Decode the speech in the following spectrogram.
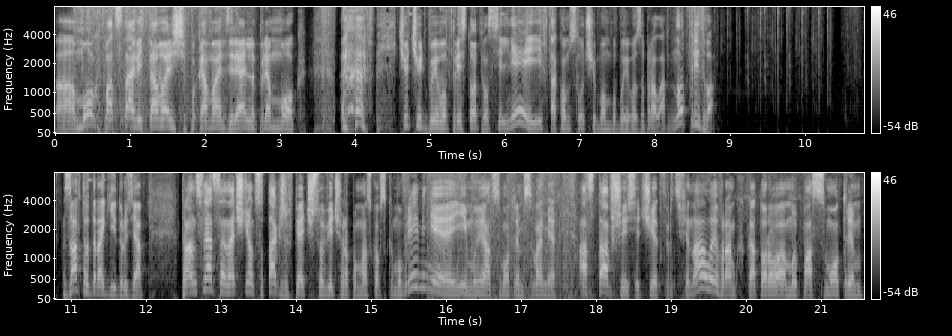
а, мог подставить товарища по команде. Реально прям мог. Чуть-чуть бы его пристопил сильнее, и в таком случае бомба бы его забрала. Но 3-2. Завтра, дорогие друзья, трансляция начнется также в 5 часов вечера по московскому времени. И мы отсмотрим с вами оставшиеся четвертьфиналы, в рамках которого мы посмотрим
